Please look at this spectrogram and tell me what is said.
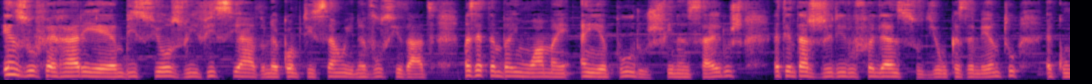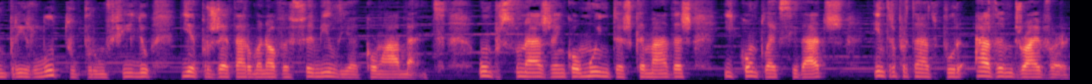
Enzo Ferrari é ambicioso e viciado na competição e na velocidade, mas é também um homem em apuros financeiros, a tentar gerir o falhanço de um casamento, a cumprir luto por um filho e a projetar uma nova família com a amante. Um personagem com muitas camadas e complexidades interpretado por Adam Driver,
